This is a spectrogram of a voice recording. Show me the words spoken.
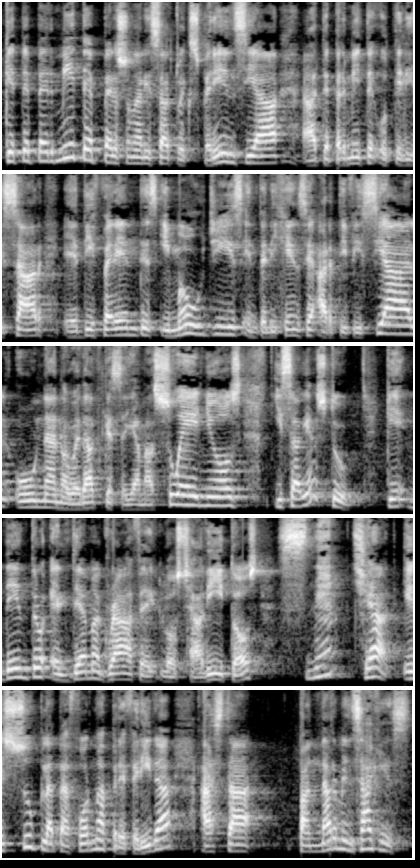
que te permite personalizar tu experiencia, ah, te permite utilizar eh, diferentes emojis, inteligencia artificial, una novedad que se llama sueños. ¿Y sabías tú que dentro del demographic, los chavitos, Snapchat es su plataforma preferida hasta mandar mensajes.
